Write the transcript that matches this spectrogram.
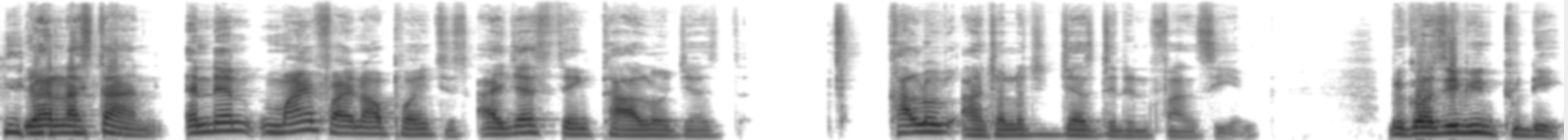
You understand? And then my final point is I just think Carlo just Carlo Ancelotti just didn't fancy him. Because even today,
